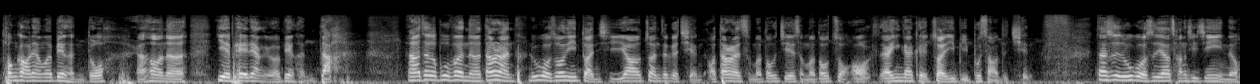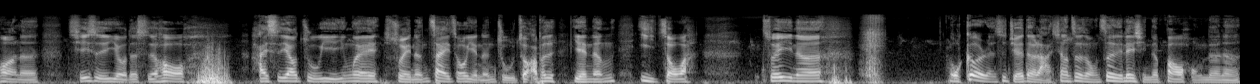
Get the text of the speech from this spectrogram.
通告量会变很多，然后呢业配量也会变很大。那这个部分呢，当然如果说你短期要赚这个钱哦，当然什么都接，什么都做哦，那应该可以赚一笔不少的钱。但是如果是要长期经营的话呢，其实有的时候还是要注意，因为水能载舟也能煮舟啊，不是也能溢舟啊。所以呢，我个人是觉得啦，像这种这一类型的爆红的呢，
